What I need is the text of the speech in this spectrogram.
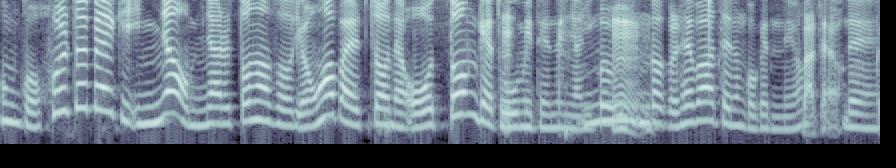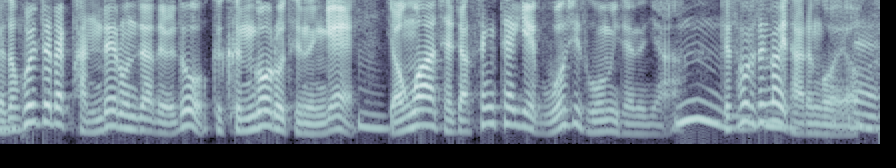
그러니까 홀드백이 있냐 없냐를 떠나서 영화 발전에 어떤 게 도움이 되느냐 이걸 음. 생각을 해봐야 되는 거겠네요. 맞아요. 네. 그래서 홀드백 반대론자들도 그 근거로 드는 게 음. 영화 제작 생태계에 무엇이 도움이 되느냐. 음. 서로 생각이 다른 거예요. 네.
